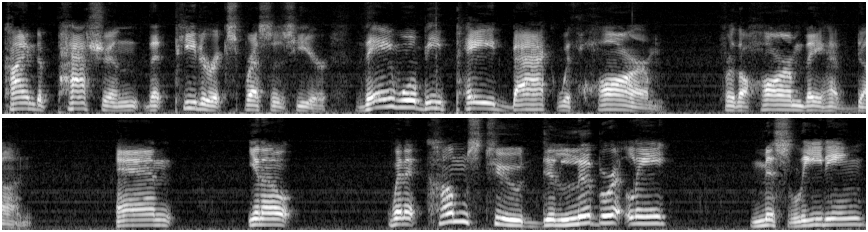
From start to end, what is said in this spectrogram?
kind of passion that Peter expresses here. They will be paid back with harm for the harm they have done. And, you know, when it comes to deliberately misleading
